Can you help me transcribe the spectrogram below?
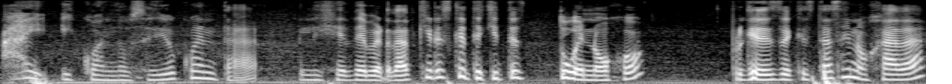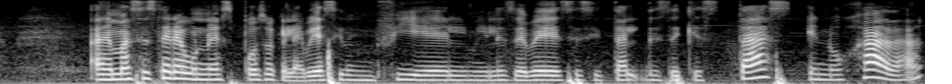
Ay, y cuando se dio cuenta, le dije, ¿de verdad quieres que te quites tu enojo? Porque desde que estás enojada, además este era un esposo que le había sido infiel miles de veces y tal, desde que estás enojada,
